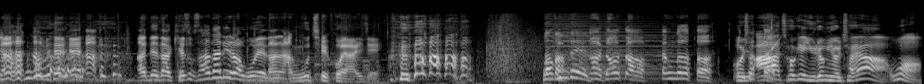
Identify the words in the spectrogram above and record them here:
아 근데 나 계속 사다리라고 해. 나는 안 고칠 거야 이제. 나 근데 아 나왔다. 딱 나왔다. 어. 아 저게 유령 열차야 우와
